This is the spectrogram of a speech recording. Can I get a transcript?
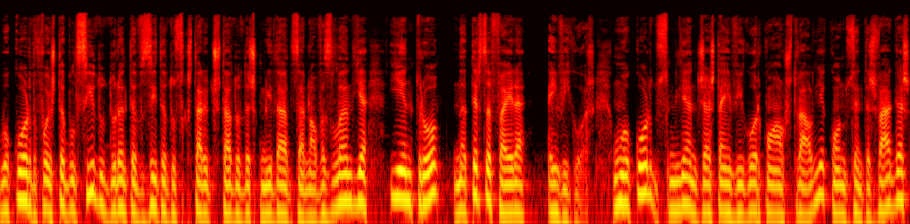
O acordo foi estabelecido durante a visita do secretário de Estado das Comunidades à Nova Zelândia e entrou na terça-feira em vigor. Um acordo semelhante já está em vigor com a Austrália, com 200 vagas.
